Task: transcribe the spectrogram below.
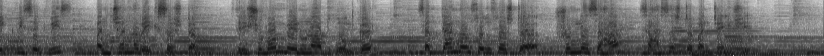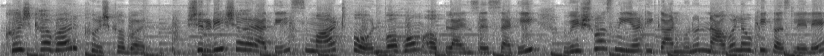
एकवीस एकवीस पंच्याण्णव एकसष्ट. श्री शुभम वेणुनाथ गोंदकर सत्त्याण्णव सदुसष्ट शून्य सहा सहासष्ट पंच्याऐंशी. खुश खबर खुश खबर शिर्डी शहरातील स्मार्टफोन व होम अप्लायन्सेससाठी विश्वसनीय ठिकाण म्हणून नावलौकिक असलेले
